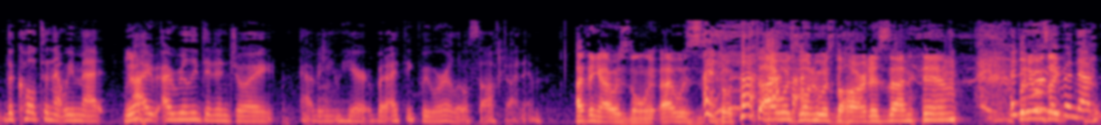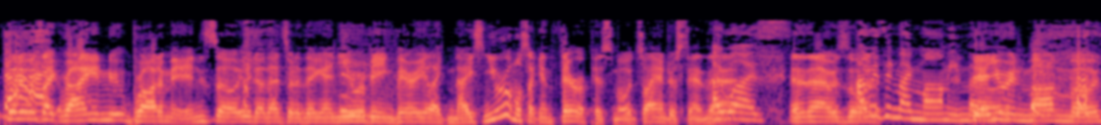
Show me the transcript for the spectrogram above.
the Colton that we met. Yeah. I, I really did enjoy having him here, but I think we were a little soft on him. I think I was the only. I was the. I was the one who was the hardest on him. but you it was like. even that But it was like Ryan brought him in, so you know that sort of thing. And you were being very like nice, and you were almost like in therapist mode. So I understand that. I was. and I was the one. I was in my mommy mode. Yeah, you were in mom mode,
